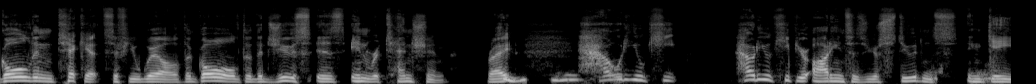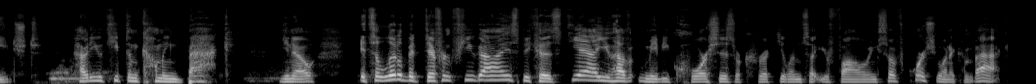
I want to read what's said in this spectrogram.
golden tickets, if you will, the gold or the juice is in retention, right? Mm-hmm. mm-hmm. How do you keep how do you keep your audiences, your students engaged? How do you keep them coming back? You know, it's a little bit different for you guys because yeah, you have maybe courses or curriculums that you're following. So of course you want to come back.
